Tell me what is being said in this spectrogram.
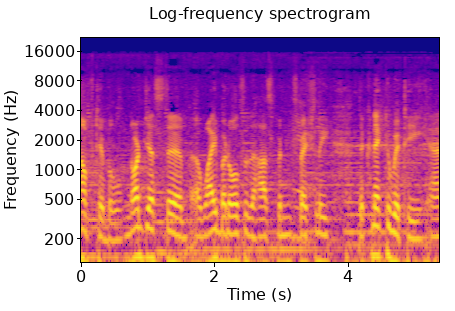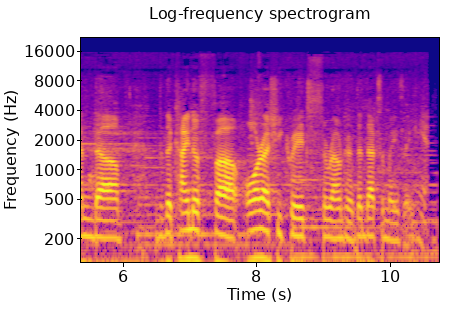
comfortable, not just the uh, wife but also the husband, especially the connectivity and uh, the, the kind of uh, aura she creates around her. That that's amazing. yeah.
